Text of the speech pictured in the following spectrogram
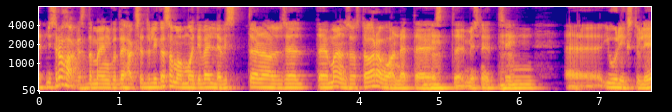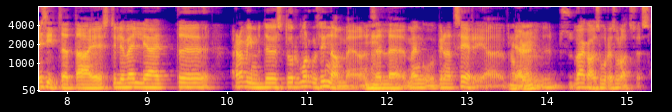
et mis rahaga seda mängu tehakse, tuli ka samamoodi välja vist tõenäoliselt äh, majandusaasta aruannetest mm, -hmm. mis nüüd mm -hmm. siin äh, juuliks tuli esitada ja siis tuli välja, et äh, ravimitööstur Margus Linnamäe on mm -hmm. selle mängu finantseerija okay. väga suures ulatuses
